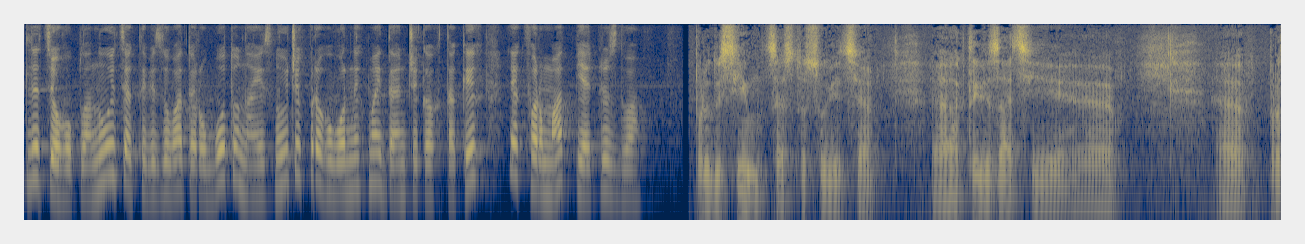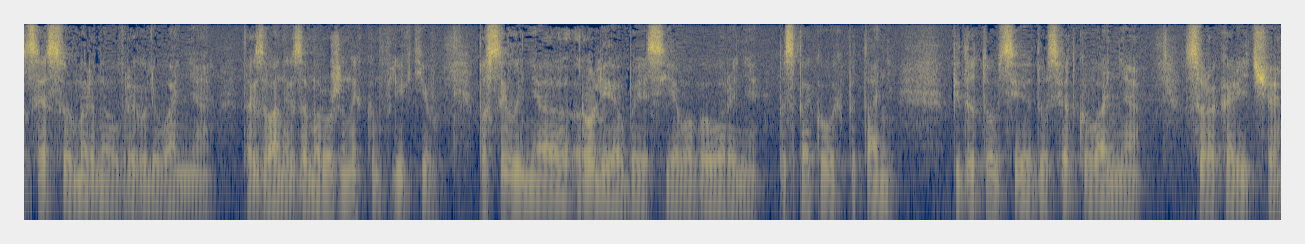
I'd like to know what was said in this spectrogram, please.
Для цього планується активізувати роботу на існуючих переговорних майданчиках, таких як формат 5 плюс 2. Передусім, це стосується е, активізації е, процесу мирного врегулювання так званих заморожених конфліктів, посилення ролі ОБСЄ в обговоренні безпекових питань, підготовці до святкування 40-річчя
